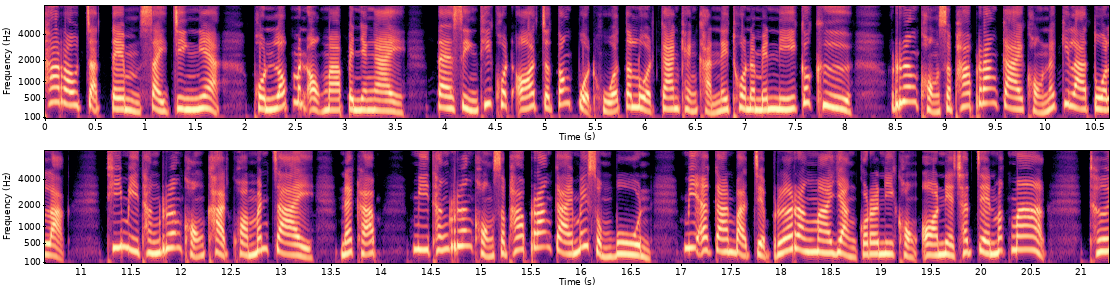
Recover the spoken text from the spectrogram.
ถ้าเราจัดเต็มใส่จริงเนี่ย ผลลัพธ์มันออกมาเป็นยังไง แต่สิ่งที่โคดออสจะต้องปวดหัวตลอดการแข่งขันในทัวร์นาเมนต์นี้ก็คือ เรื่องของสภาพร่างกายของนักกีฬาตัวหลัก ที่มีทั้งเรื่องของขาดความมั่นใจนะครับ มีทั้งเรื่องของสภาพร่างกายไม่สมบูรณ์ มีอาการบาดเจ็บเรื้อรังมาอย่างกรณีของออนเนี่ยชัดเจนมากๆ เธอ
